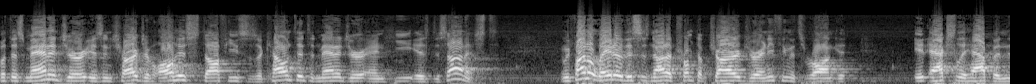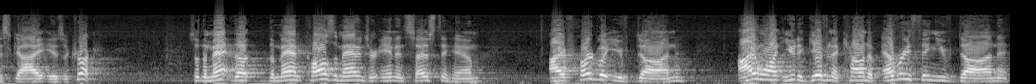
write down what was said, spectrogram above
but this manager is in charge of all his stuff. He's his accountant and manager, and he is dishonest. And we find out later this is not a trumped up charge or anything that's wrong. It, it actually happened. This guy is a crook. So the man, the, the man calls the manager in and says to him, I've heard what you've done. I want you to give an account of everything you've done.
